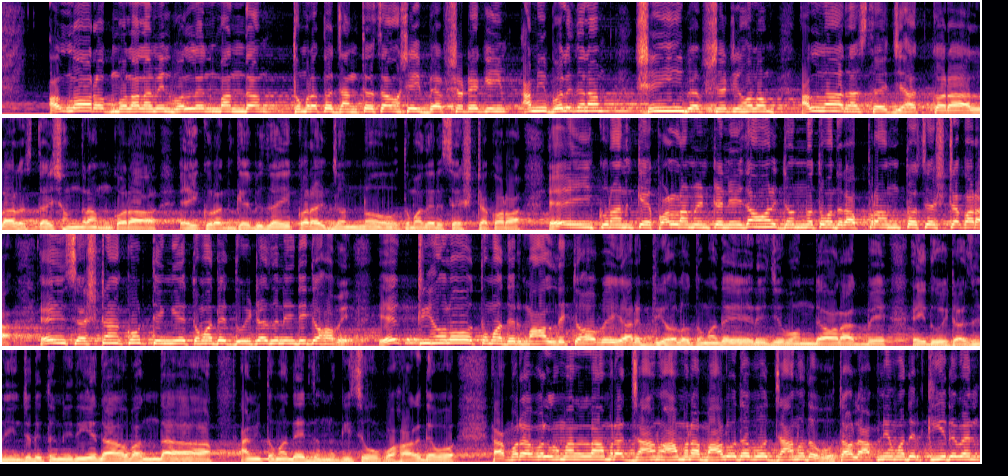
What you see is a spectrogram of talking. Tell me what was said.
আল্লাহ রব্বুল আলমিন বললেন বান্দাম তোমরা তো জানতে চাও সেই ব্যবসাটা কি? আমি বলে দিলাম, সেই ব্যবসাটি হলো আল্লাহ রাস্তায় জেহাদ করা আল্লাহ রাস্তায় সংগ্রাম করা। এই কোরআনকে বিজয়ী করার জন্য তোমাদের চেষ্টা করা। এই কোরআনকে পার্লামেন্টে নিয়ে যাওয়ার জন্য তোমাদের আপ্রান্ত চেষ্টা করা। এই চেষ্টা করতে গিয়ে তোমাদের দুইটা জিনিস দিতে হবে। একটি হলো তোমাদের মাল দিতে হবে, আরেকটি হলো তোমাদের জীবন দেওয়া লাগবে। এই দুইটা জিনিস যদি তুমি দিয়ে দাও বান্দা, আমি তোমাদের জন্য কিছু উপহার দেব। আমরা বললাম, আল্লাহ, আমরা জানো, আমরা মালও দেবো, জানও দেবো। তাহলে আপনি আমাদের কি দেবেন?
